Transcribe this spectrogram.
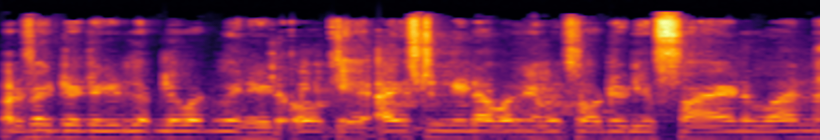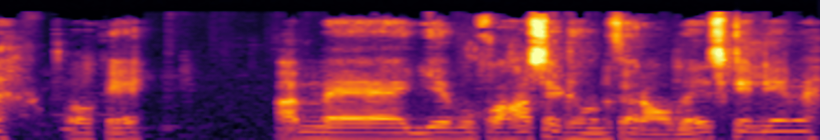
परफेक्ट डेटेड अगले one we okay I still need our have sorted you find one okay अब मैं ये वो कहाँ से ढूंढ कर आऊँ इसके लिए मैं?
